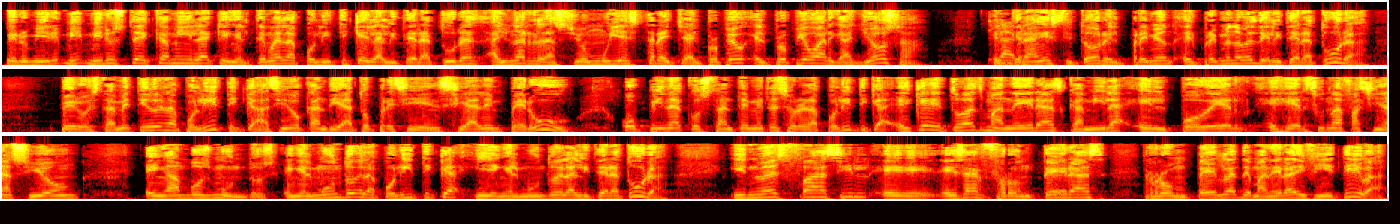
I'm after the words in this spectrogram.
Pero mire, mire usted, Camila, que en el tema de la política y la literatura hay una relación muy estrecha. El propio, el propio Vargas Llosa, el gran escritor, el premio, el premio Nobel de Literatura, pero está metido en la política, ha sido candidato presidencial en Perú, opina constantemente sobre la política. Es que de todas maneras, Camila, el poder ejerce una fascinación en ambos mundos, en el mundo de la política y en el mundo de la literatura. Y no es fácil eh, esas fronteras romperlas de manera definitiva.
